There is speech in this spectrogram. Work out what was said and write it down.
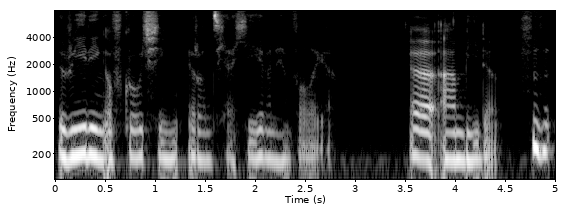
reading of coaching rond ga geven en volgen. Aanbieden.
